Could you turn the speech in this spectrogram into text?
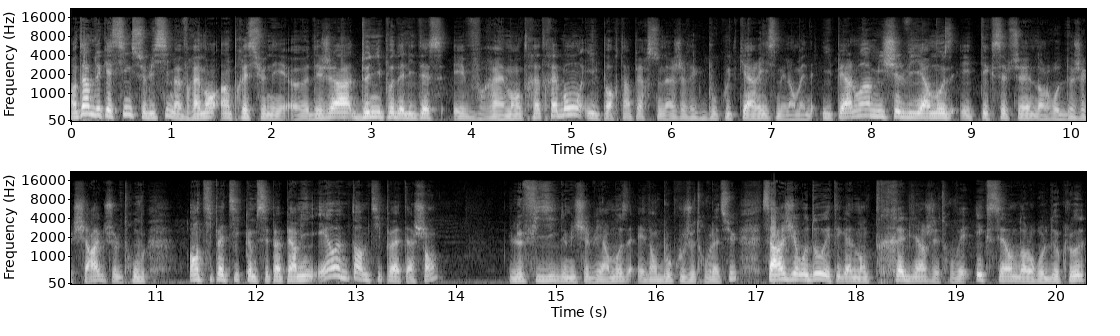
En termes de casting, celui-ci m'a vraiment impressionné. Euh, déjà, Denis Podalides est vraiment très très bon. Il porte un personnage avec beaucoup de charisme et l'emmène hyper loin. Michel Villermoz est exceptionnel dans le rôle de Jacques Chirac. Je le trouve antipathique comme c'est pas permis et en même temps un petit peu attachant. Le physique de Michel Villermoz est dans beaucoup, je trouve, là-dessus. Sarah Giraudot est également très bien, je l'ai trouvé excellente dans le rôle de Claude.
